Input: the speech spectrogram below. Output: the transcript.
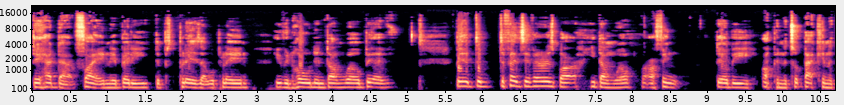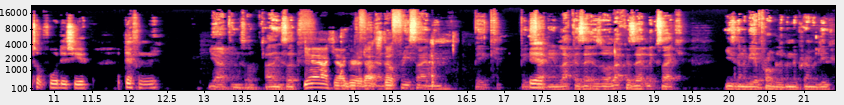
they had that fight in their belly. The players that were playing, even Holding done well. Bit of bit of de- defensive errors, but he done well. I think they'll be up in the top, back in the top four this year, definitely. Yeah, I think so. I think so. yeah, actually, I agree with that. Yeah, Still, free signing, big, big Yeah. signing. Lacazette as well. Lacazette looks like he's going to be a problem in the Premier League.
